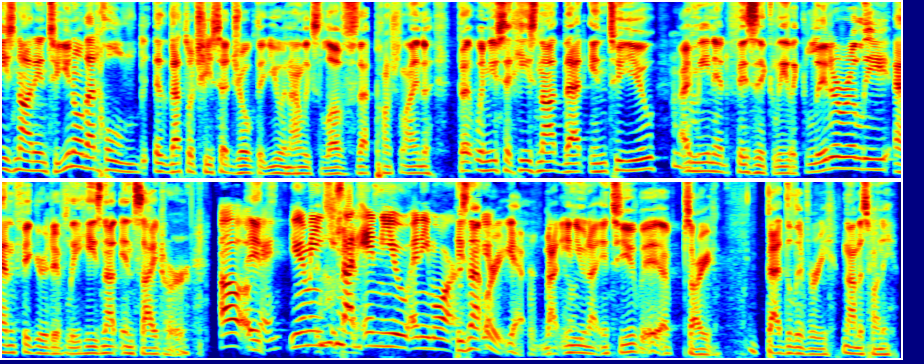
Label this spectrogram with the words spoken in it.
He's not into you know that whole that's what she said joke that you and Alex love that punchline that when you said he's not that into you I mean it physically like literally and figuratively he's not inside her Oh, okay. It's- you know what I mean? He's not in you anymore. he's not Yeah. or yeah not in you not into you Eh, sorry bad delivery not as funny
